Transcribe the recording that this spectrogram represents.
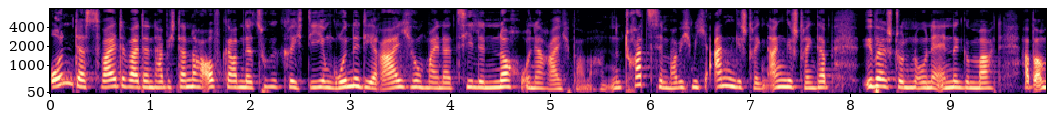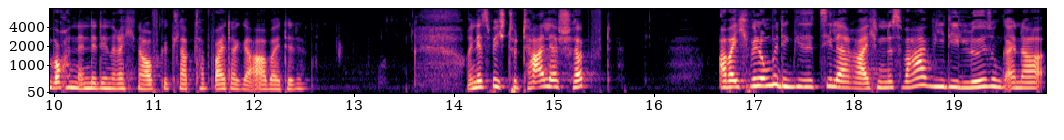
Und das Zweite war, dann habe ich dann noch Aufgaben dazu gekriegt, die im Grunde die Erreichung meiner Ziele noch unerreichbar machen. Und trotzdem habe ich mich angestrengt, angestrengt, habe Überstunden ohne Ende gemacht, habe am Wochenende den Rechner aufgeklappt, habe weitergearbeitet. Und jetzt bin ich total erschöpft aber ich will unbedingt diese Ziele erreichen. Und es war wie die Lösung einer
